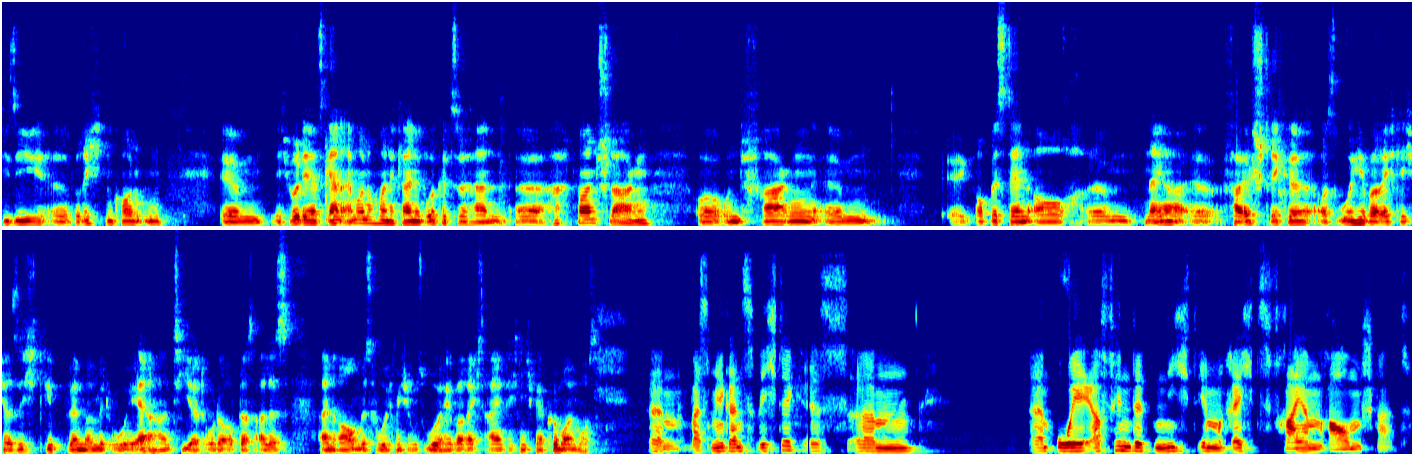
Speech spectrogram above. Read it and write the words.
die Sie äh, berichten konnten. Ähm, ich würde jetzt gerne einmal noch mal eine kleine Brücke zu Herrn äh, Hartmann schlagen und fragen, ähm, äh, ob es denn auch, ähm, naja, äh, Fallstricke aus urheberrechtlicher Sicht gibt, wenn man mit OER hantiert, oder ob das alles ein Raum ist, wo ich mich ums Urheberrecht eigentlich nicht mehr kümmern muss. Ähm, was mir ganz wichtig ist, ähm, ähm OER findet nicht im rechtsfreien Raum statt.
